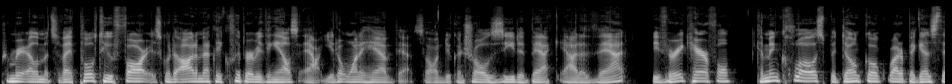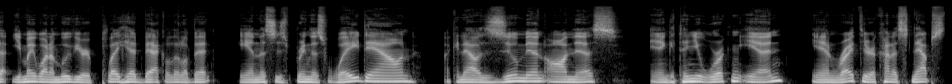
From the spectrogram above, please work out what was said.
Premiere Elements. If I pull too far, it's going to automatically clip everything else out. You don't want to have that. So I'll do Control Z to back out of that. Be very careful. Come in close, but don't go right up against that. You may want to move your playhead back a little bit. And let's just bring this way down. I can now zoom in on this and continue working in. And right there, it kind of snaps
